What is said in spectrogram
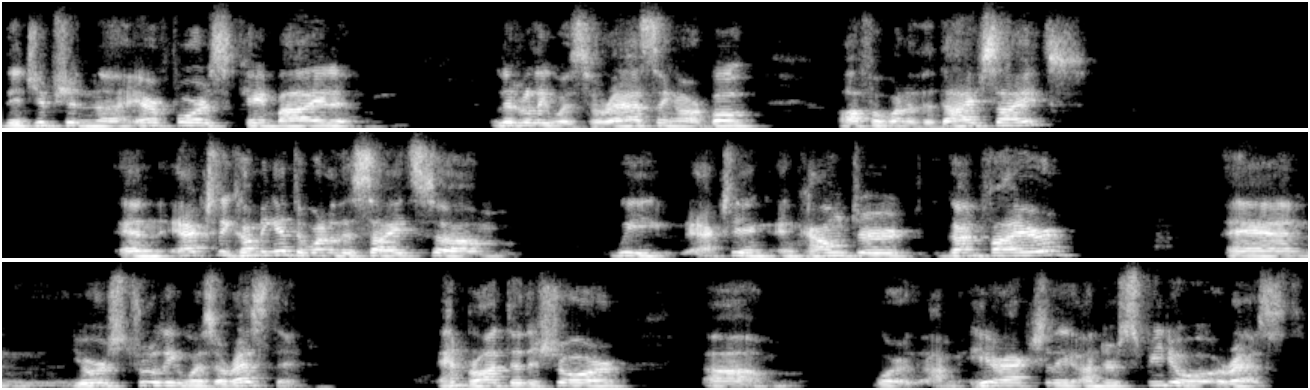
the egyptian uh, air force came by and literally was harassing our boat off of one of the dive sites and actually coming into one of the sites um, we actually encountered gunfire, and yours truly was arrested and brought to the shore. Um, where I'm here actually under speedo arrest.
